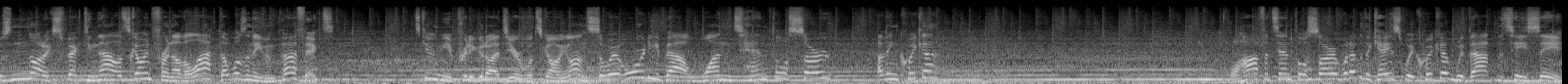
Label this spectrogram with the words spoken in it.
Was not expecting that. Let's go in for another lap. That wasn't even perfect. It's giving me a pretty good idea of what's going on. So we're already about one tenth or so, I think quicker. Or half a tenth or so, whatever the case, we're quicker without the TC.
